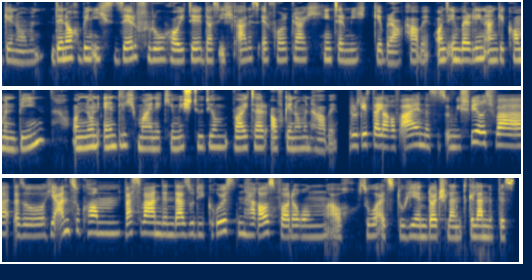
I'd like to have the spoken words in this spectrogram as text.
genommen. Dennoch bin ich sehr froh heute, dass ich alles erfolgreich hinter mich gebracht habe und in Berlin angekommen bin und nun endlich meine Chemiestudium weiter aufgenommen habe. Du gehst da darauf ein, dass es irgendwie schwierig war, also hier anzukommen. Was waren denn da so die größten Herausforderungen, auch so als du hier in Deutschland gelandet bist?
